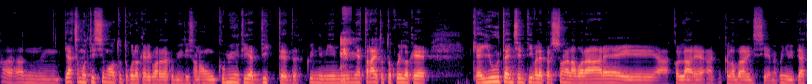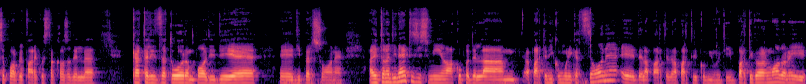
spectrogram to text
um, piace moltissimo tutto quello che riguarda la community, sono un community addicted, quindi mi, mi, mi attrae tutto quello che che aiuta, incentiva le persone a lavorare e a, collare, a, collaborare insieme. Quindi mi piace proprio fare questa cosa del catalizzatore un po' di idee e di persone. All'interno di Netesis mi occupo della parte di comunicazione e della parte, della parte di community. In particolar modo noi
